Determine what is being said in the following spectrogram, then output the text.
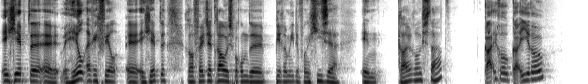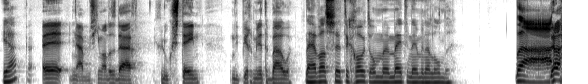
Egypte. eh, heel erg veel Egypte. Raf, weet jij trouwens waarom de piramide van Giza in Cairo staat? Cairo, Cairo? Ja? Nou, misschien hadden ze daar genoeg steen om die piramide te bouwen. Nee, hij was te groot om mee te nemen naar Londen. Ah, Ja.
